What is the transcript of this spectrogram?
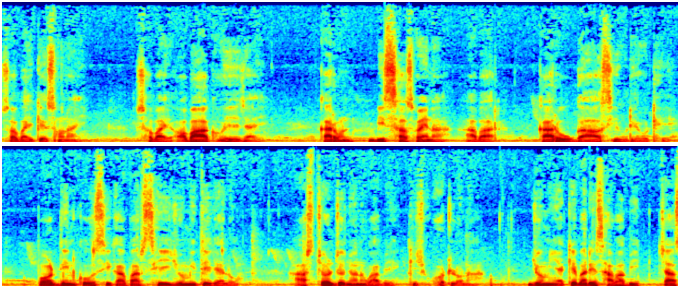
সবাইকে শোনায়। সবাই অবাক হয়ে যায়। কারণ বিশ্বাস হয় না, আবার কারও গা শিউরে ওঠে। পরদিন কৌশিক আবার সেই জমিতে গেল। আশ্চর্যজনকভাবে কিছু ঘটল না। জমি একেবারে স্বাভাবিক, চাষ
